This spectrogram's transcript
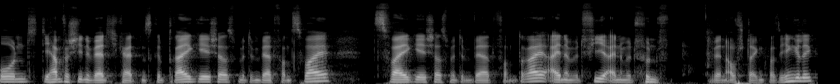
und die haben verschiedene Wertigkeiten. Es gibt drei Geishas mit dem Wert von zwei, zwei Geishas mit dem Wert von drei, eine mit vier, eine mit fünf. Die werden aufsteigend quasi hingelegt.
